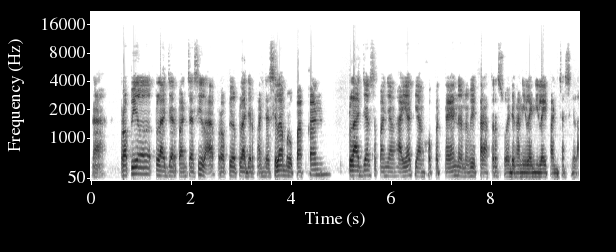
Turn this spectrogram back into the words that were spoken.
Nah, profil pelajar Pancasila, profil pelajar Pancasila merupakan pelajar sepanjang hayat yang kompeten dan memiliki karakter sesuai dengan nilai-nilai Pancasila.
